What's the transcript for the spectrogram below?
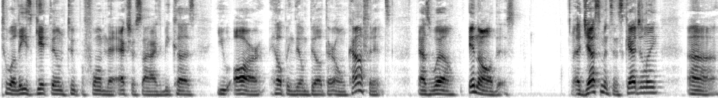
to at least get them to perform that exercise because you are helping them build their own confidence as well in all of this. Adjustments and scheduling, uh,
